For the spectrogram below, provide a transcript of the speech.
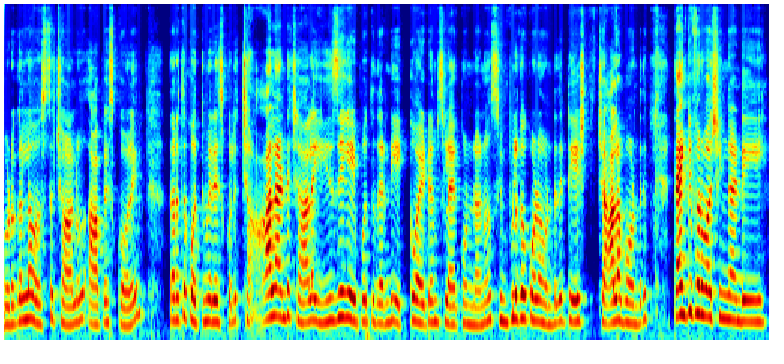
బుడగల్లా వస్తే చాలు ఆపేసుకోవాలి. తర్వాత కొత్తిమీర వేసుకోవాలి. చాలా అంటే చాలా ఈజీగా అయిపోతుందండి. ఎక్కువ ఐటమ్స్ లేకుండాను. సింపుల్గా కూడా ఉంటుంది. టేస్ట్ చాలా బాగుంటుంది. థ్యాంక్ యూ ఫర్ వాచింగ్ అండి.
